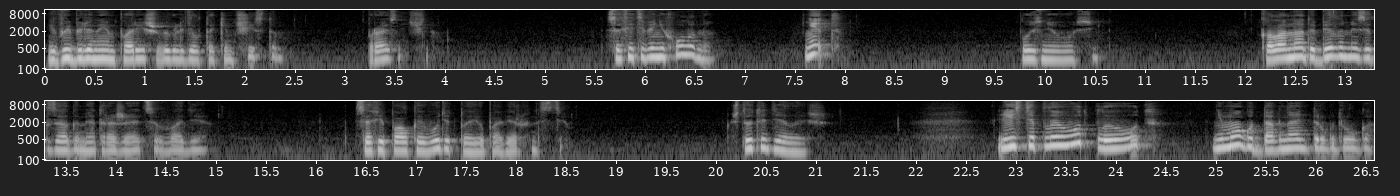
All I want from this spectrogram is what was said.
и выбеленный им Париж выглядел таким чистым, праздничным. «Софи, тебе не холодно?» «Нет». Поздняя осень. Колоннада белыми зигзагами отражается в воде. Софи палкой водит по ее поверхности. «Что ты делаешь?» «Листья плывут, плывут, не могут догнать друг друга.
